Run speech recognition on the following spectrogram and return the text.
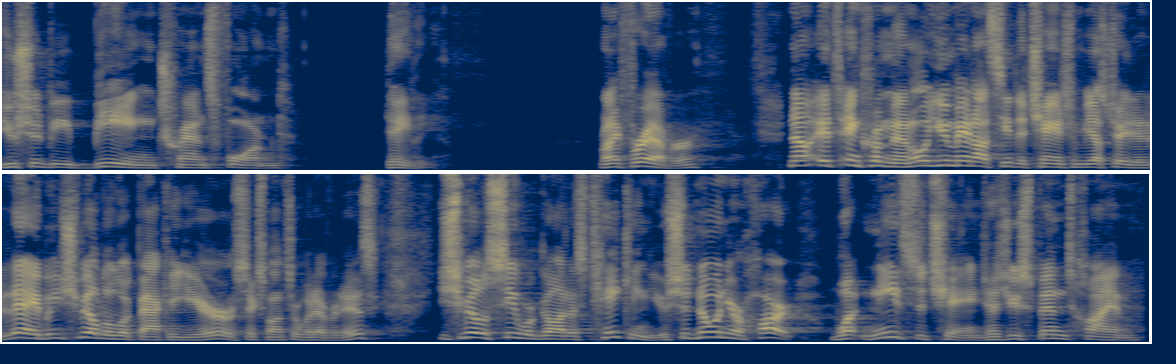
you should be being transformed daily, right? Forever. Now, it's incremental. You may not see the change from yesterday to today, but you should be able to look back a year or six months or whatever it is. You should be able to see where God is taking you. You should know in your heart what needs to change as you spend time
